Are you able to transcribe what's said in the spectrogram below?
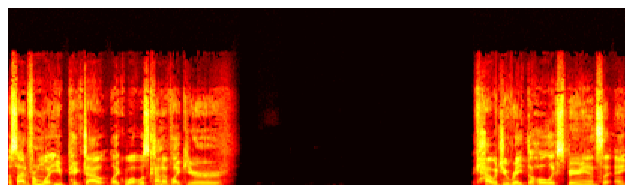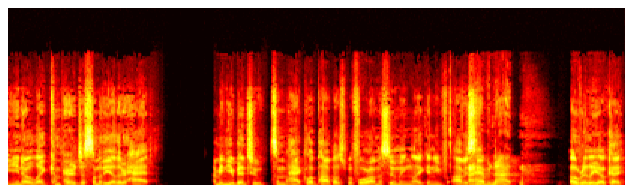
aside from what you picked out, like what was kind of like your like how would you rate the whole experience? Uh, you know, like compared to some of the other hat. I mean, you've been to some hat club pop ups before. I'm assuming, like, and you've obviously I have not. Oh, really? Okay.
